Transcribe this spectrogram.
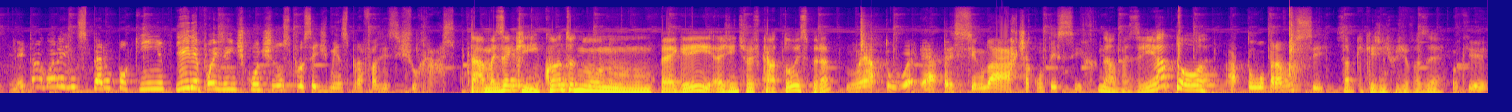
entendeu? Então agora a gente espera um pouquinho e aí depois a gente continua os procedimentos pra fazer esse churrasco. Tá, mas aqui, enquanto não, não, não pega aí, a gente vai ficar à toa esperando? Não é à toa, é apreciando a arte acontecer. Não, mas aí é à toa. À toa pra você. Sabe o que, que a gente podia fazer? O quê?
